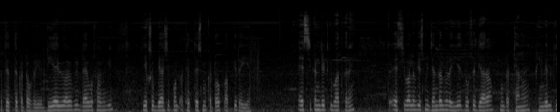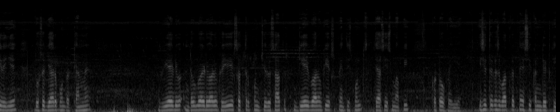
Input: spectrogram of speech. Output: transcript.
सतहत्तर कट ऑफ़ रही है। डी आई वी वालों की डाइवर्स वालों की एक सौ बयासी पॉइंट अठहत्तर इसमें कट ऑफ़ आपकी रही है। एस सी कैंडिडेट की बात करें तो एस सी वालों की इसमें जनरल में रही है दो सौ ग्यारह पॉइंट अट्ठानवे फीमेल की रही है दो सौ ग्यारह पॉइंट अट्ठानवे V I D W I D वालों की रही है एक सत्तर पॉइंट ज़ीरो सात डी आई वालों की एक सौ पैंतीस पॉइंट सत्तासी, इसमें आपकी कट ऑफ़ रही है। इसी तरीके से बात करते हैं एस कैंडिडेट की।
